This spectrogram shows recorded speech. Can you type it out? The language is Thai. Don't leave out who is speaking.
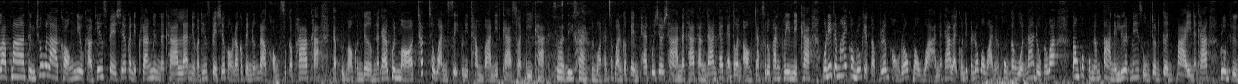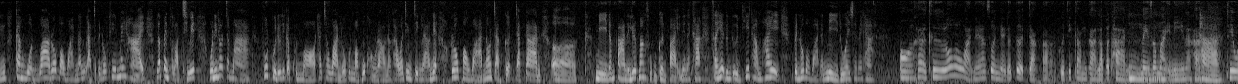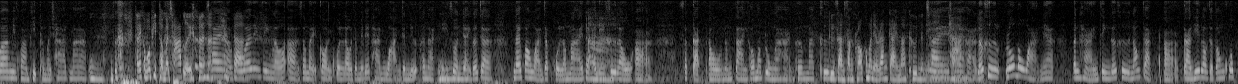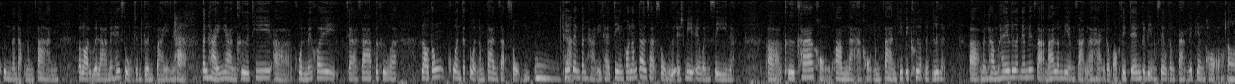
Speaker 1: กลับมาถึงช่วงเวลาของนิวข่าวเที่ยงสเปเชียลกันอีกครั้งหนึ่งนะคะ และนิวข่าวเที่ยงสเปเชียลของเราก็เป็นเรื่องราวของสุขภาพค่ะ กับคุณหมอคนเดิมนะคะ คุณหมอทัชวันสิริธรรมวานิชค่ะ สวัสดีค่ะ
Speaker 2: สวัสดีค่ะ
Speaker 1: คุณหมอทัชวันก็เป็นแพทย์ผู้เชี่ยวชาญนะคะ ทางด้านแพทย์แผนตะวันออกจากสุรพันธ์คลินิกค่ะ วันนี้จะมาให้ความรู้เกี่ยวกับเรื่องของโรคเบาหวานนะคะ หลายคนที่เป็นโรคเบาหวานนั้นคงกังวลน่าดู เพราะว่าต้องควบคุมน้ำตาลในเลือดไม่ให้สูงจนเกินไปนะคะ รวมถึงกังวลว่าโรคเบาหวานนั้นอาจจะเป็นโรคที่ไม่หาย และเป็นตลอดชีวิต วันนี้เราจะมาพูดคุยเรื่องนี้กับคุณหมอทัชวันหรือว่าคุณหมอปุ๊กของเรานะคะ ว่าจริง ๆ แล้วเนี่ยโรคเบาหวานนอกจากเกิดจากการมีน้ำตาลในเลือดมากสูงเกินไปเนี่ยนะคะสาเหตุอื่น ๆ ที่ทำให้เป็นโรคเบาหวานนั้นมีด้วยใช่ไหมคะ
Speaker 2: อ๋อค่ะ คือโรคเบาหวานเนี่ยส่วนใหญ่ก็เกิดจากอ่าพฤติกรรมการรับประทาน
Speaker 1: อืม
Speaker 2: ในสมัยนี้นะคะ
Speaker 1: ค่ะ
Speaker 2: ที่ว่ามีความผิดธรรมชาติมาก
Speaker 1: อืมถ้าใช้คำว่าผิดธรรมชาติเลยนะคะ
Speaker 2: ใช่ค่ะเพราะว่าจริงๆแล้วอ่าสมัยก่อนคนเราจะไม่ได้ทานหวานกันเยอะขนาดนี้
Speaker 1: อืม
Speaker 2: ส่วนใหญ่ก็จะได้ความหวานจากผลไม้ แต่
Speaker 1: อ่า
Speaker 2: อันนี้คือเราอ่าสกัดเอาน้ำตาลเข้ามาปรุงอาหารเพิ่มมากขึ้น
Speaker 1: คือสารสังเคราะห์เข้ามาในร่างกายมากขึ้นนั่นเอง
Speaker 2: ใช่ใช่ค่ะแล้วคือโรคเบาหวานเนี่ย ปัญหาจริงๆก็คือนอกจากอ่าการที่เราจะต้องควบคุมระดับน้ำตาล ตลอดเวลาไม่ให้สูงจนเกินไปเนี่ย
Speaker 1: ค่ะ
Speaker 2: ปัญหาอีกอย่างคือที่อ่าคนไม่ค่อยจะทราบก็คือว่า เราต้องควรจะตรวจน้ำตาลสะสม
Speaker 1: อืม
Speaker 2: ที่
Speaker 1: ค่ะ
Speaker 2: เป็นปัญหาที่แท้จริง เพราะน้ำตาลสะสมหรือ HbA1c เนี่ยอ่าคือค่าของความหนาของน้ำตาลที่ไปเคลือบเม็ดเลือดอา มันทำให้เลือดเนี่ยไม่สามารถลำเลียงสารอาหารกับออกซิเจน ไปเลี้ยงเซลล์ต่างๆ ได้เพียงพอ
Speaker 1: อ๋อ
